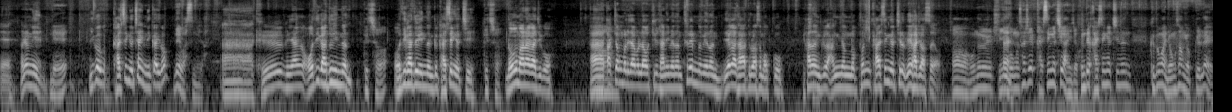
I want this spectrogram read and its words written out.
예, 건영님. 네, 이거 갈색 요치 아닙니까, 이거? 네 맞습니다. 아, 그, 그냥 어디 가도 있는, 그쵸, 어디 가도 있는 그 갈색 요치. 그쵸. 너무 많아가지고. 아, 아. 딱정벌레 잡으려고 길 다니면은 트랩 넣으면은 얘가 다 들어와서 먹고 하는 그 악명 높은 갈색 여치를 왜 가져왔어요? 어 오늘 주인공은 사실 갈색 여치가 아니죠. 근데 갈색 여치는 그동안 영상이 없길래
